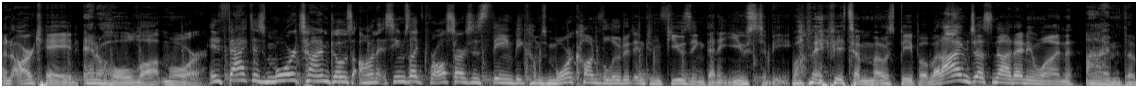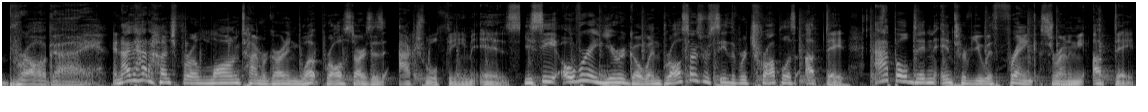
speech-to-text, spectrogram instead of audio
an arcade, and a whole lot more. In fact, as more time goes on, it seems like Brawl Stars' theme becomes more more convoluted and confusing than it used to be. Well, maybe to most people, but I'm just not anyone. I'm the Brawl guy. And I've had a hunch for a long time regarding what Brawl Stars' actual theme is. You see, over a year ago when Brawl Stars received the Retropolis update, Apple did an interview with Frank surrounding the update.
